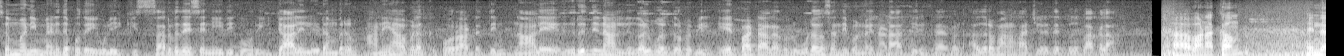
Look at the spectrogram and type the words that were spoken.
செம்மணி மனித புதைகுழிக்கு சர்வதேச நீதி கோரி ஜாலில் இடம்பெறும் அணையா விளக்கு போராட்டத்தின் நாளைய இறுதி நாள் நிகழ்வுகள் தொடர்பில் ஏற்பாட்டாளர்கள் ஊடக சந்திப்பொன்றை நடாத்தியிருக்கிறார்கள். அதுரமான காட்சிகளை தற்போது பார்க்கலாம். வணக்கம். இந்த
